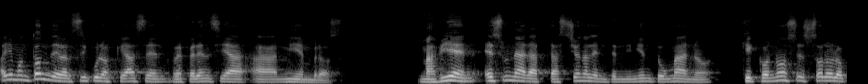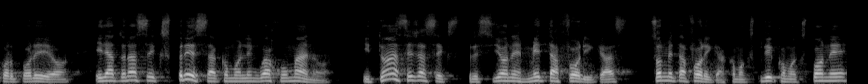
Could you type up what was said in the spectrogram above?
Hay un montón de versículos que hacen referencia a miembros. Más bien, es una adaptación al entendimiento humano que conoce solo lo corpóreo y la Torah se expresa como lenguaje humano. Y todas esas expresiones metafóricas son metafóricas, como, expone,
